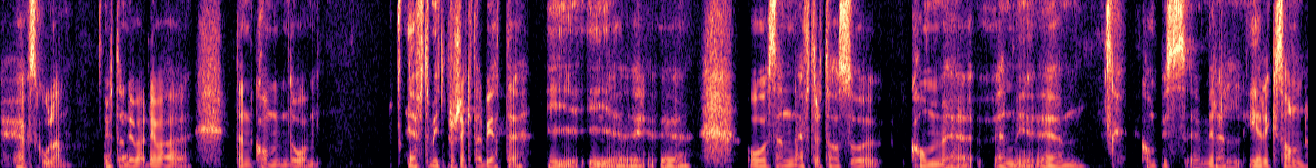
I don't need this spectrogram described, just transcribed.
högskolan. Utan det var, det var, den kom då efter mitt projektarbete. I, i, eh, och sen efter ett tag så kom eh, en eh, kompis, eh, Mirell Eriksson,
